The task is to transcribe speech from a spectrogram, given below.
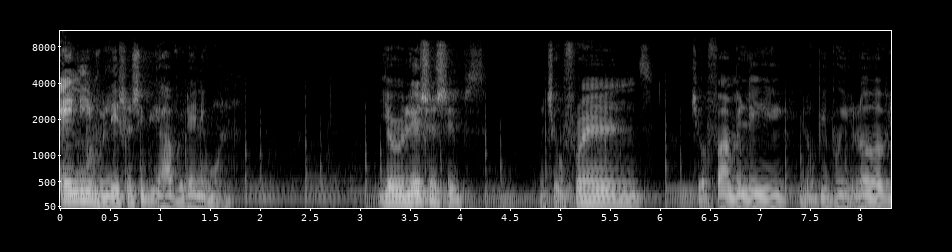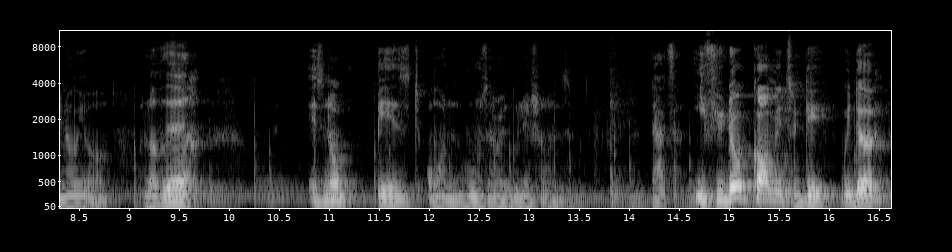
any relationship you have with anyone. Your relationships with your friends, with your family, you know, people you love, you know, your love there. It's not based on rules and regulations. That if you don't call me today, we're done.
